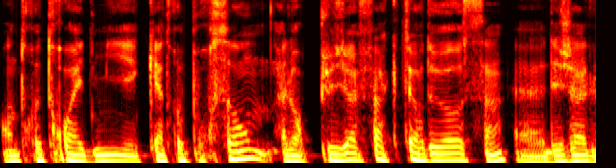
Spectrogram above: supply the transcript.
Entre 3,5 et 4% Alors plusieurs facteurs de hausse. Hein. déjà le,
